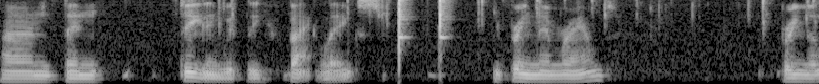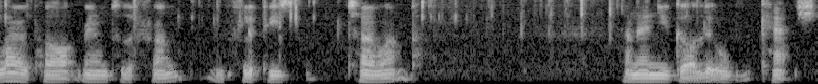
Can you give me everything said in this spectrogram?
And then dealing with the back legs, you bring them round, bring the lower part round to the front and flip his toe up. And then you've got a little catch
